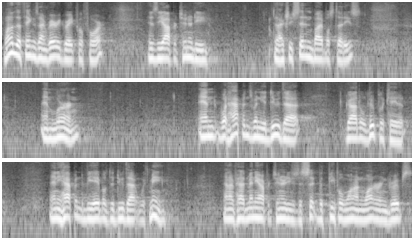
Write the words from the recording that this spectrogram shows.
One of the things I'm very grateful for is the opportunity to actually sit in Bible studies and learn. And what happens when you do that, God will duplicate it. And He happened to be able to do that with me. And I've had many opportunities to sit with people one on one or in groups,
